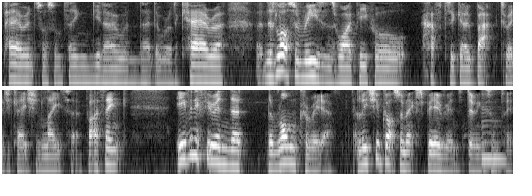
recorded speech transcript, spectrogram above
parents or something, you know, and they, they were a carer. There's lots of reasons why people have to go back to education later. But I think even if you're in the, the wrong career, at least you've got some experience doing Mm. something.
